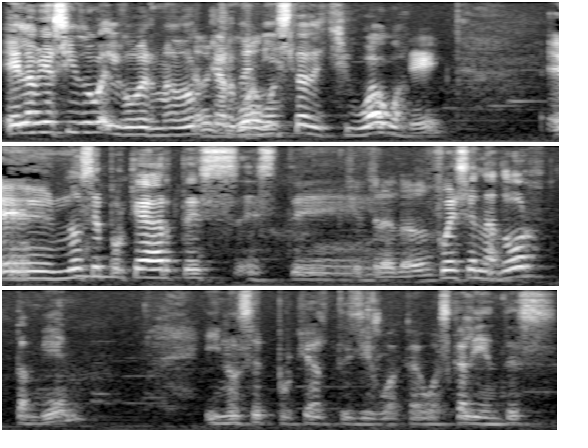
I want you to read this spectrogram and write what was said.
Él había sido el gobernador cardenista de Chihuahua. Sí. Eh, no sé por qué Artes este, Se fue senador también. Y no sé por qué Artes llegó acá a Aguascalientes.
